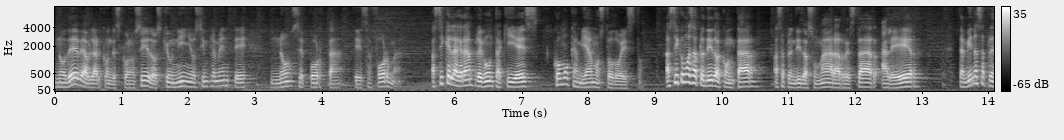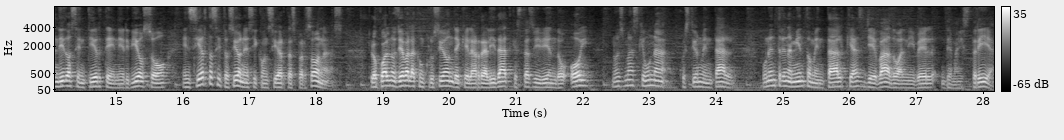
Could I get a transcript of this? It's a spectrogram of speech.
no debe hablar con desconocidos, que un niño simplemente no se porta de esa forma. Así que la gran pregunta aquí es, ¿cómo cambiamos todo esto? Así como has aprendido a contar, has aprendido a sumar, a restar, a leer, también has aprendido a sentirte nervioso en ciertas situaciones y con ciertas personas, lo cual nos lleva a la conclusión de que la realidad que estás viviendo hoy no es más que una cuestión mental, un entrenamiento mental que has llevado al nivel de maestría.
